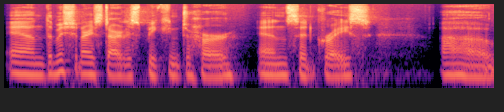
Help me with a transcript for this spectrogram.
And the missionary started speaking to her and said grace. Uh,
